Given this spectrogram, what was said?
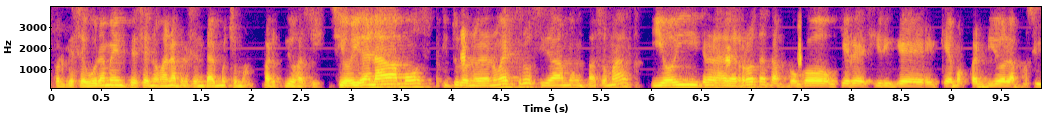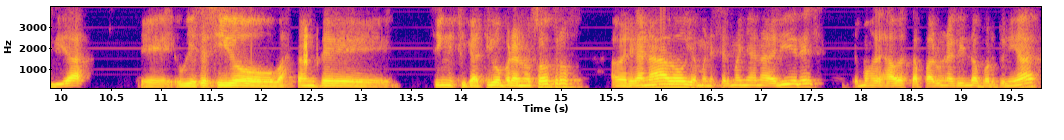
porque seguramente se nos van a presentar muchos más partidos así. Si hoy ganábamos, el título no era nuestro, si dábamos un paso más, y hoy tras la derrota tampoco quiere decir que, que hemos perdido la posibilidad. Eh, hubiese sido bastante significativo para nosotros haber ganado y amanecer mañana de líderes. Hemos dejado escapar una linda oportunidad,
